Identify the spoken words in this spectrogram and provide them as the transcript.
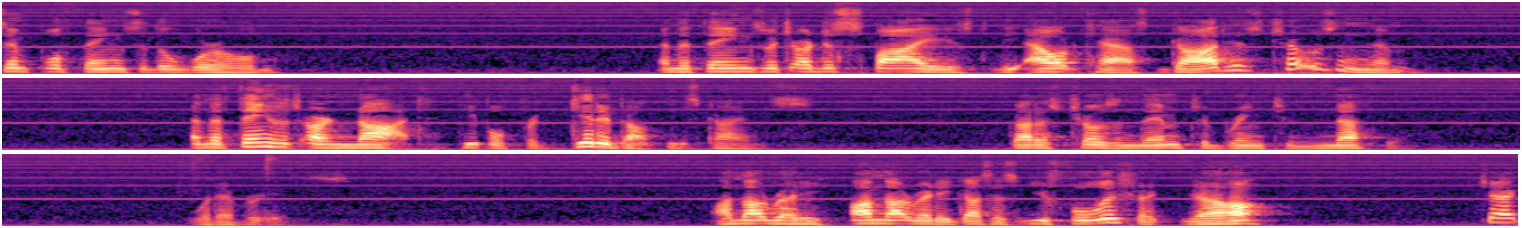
simple things of the world, and the things which are despised, the outcast, God has chosen them. And the things which are not, people forget about these kinds. God has chosen them to bring to nothing whatever is. I'm not ready. I'm not ready. God says, You foolish? Like, yeah. Check.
